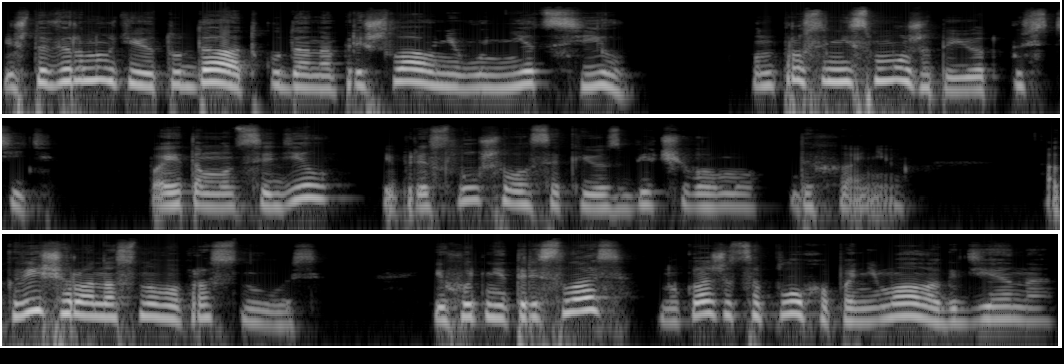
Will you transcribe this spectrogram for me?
и что вернуть ее туда, откуда она пришла, у него нет сил. Он просто не сможет ее отпустить. Поэтому он сидел и прислушивался к ее сбивчивому дыханию. А к вечеру она снова проснулась. И хоть не тряслась, но, кажется, плохо понимала, где она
